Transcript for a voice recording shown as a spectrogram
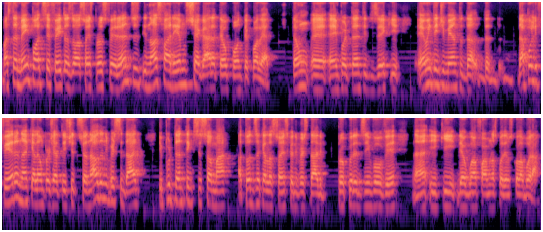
mas também pode ser feito as doações prosperantes e nós faremos chegar até o ponto de coleta. Então é, é importante dizer que é o entendimento da, da, da Polifeira, né, que ela é um projeto institucional da universidade e, portanto, tem que se somar a todas aquelas ações que a universidade procura desenvolver né, e que, de alguma forma, nós podemos colaborar.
